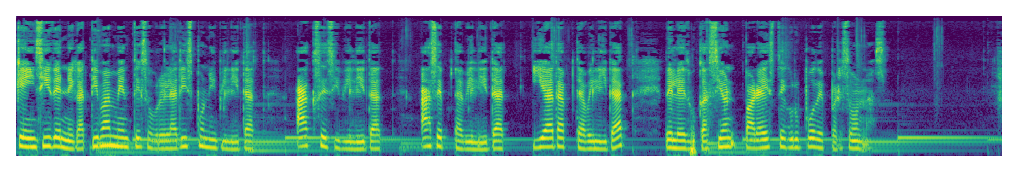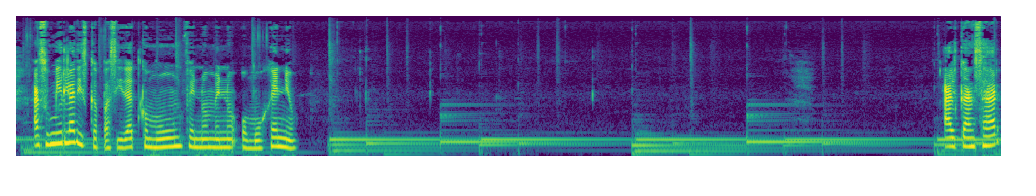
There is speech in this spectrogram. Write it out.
que incide negativamente sobre la disponibilidad, accesibilidad, aceptabilidad y adaptabilidad de la educación para este grupo de personas. Asumir la discapacidad como un fenómeno homogéneo alcanzar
